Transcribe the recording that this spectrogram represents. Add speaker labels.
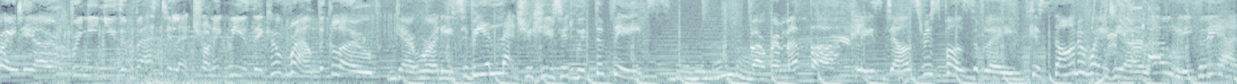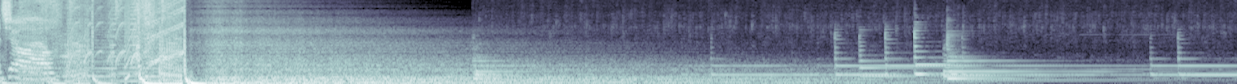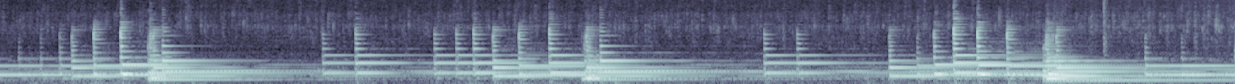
Speaker 1: Radio, bringing you the best electronic music around the globe. Get ready to be electrocuted with the beats. But remember, please dance responsibly. Kasana Radio, only for the agile.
